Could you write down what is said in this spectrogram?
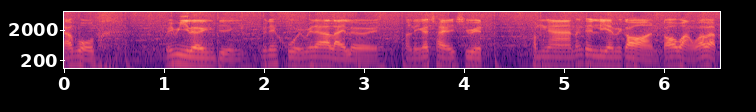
ครับผม ไม่มีเลยจริงๆ ไม่ได้คุยไม่ได้อะไรเลย ตอนนี้ก็ใช้ชีวิตทำงานตั้งใจเรียนไปก่อน ก็หวังว่าแบบ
